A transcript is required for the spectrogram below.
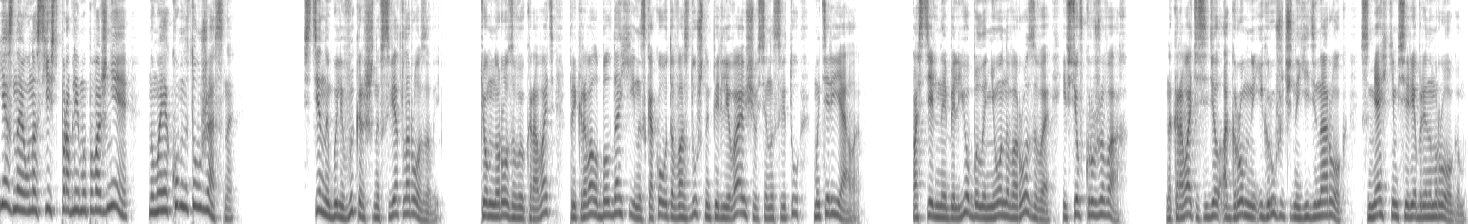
«Я знаю, у нас есть проблемы поважнее, но моя комната ужасна». Стены были выкрашены в светло-розовый. Темно-розовую кровать прикрывал балдахин из какого-то воздушно переливающегося на свету материала. Постельное белье было неоново-розовое и все в кружевах. На кровати сидел огромный игрушечный единорог с мягким серебряным рогом.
